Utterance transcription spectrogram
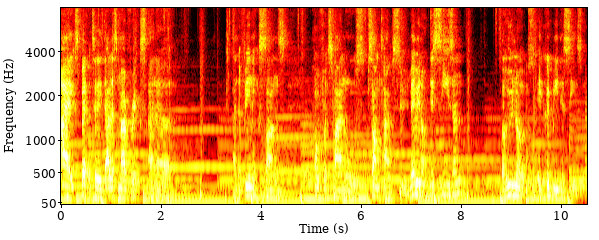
I expect the Dallas Mavericks and uh and the Phoenix Suns conference finals sometime soon. Maybe not this season, but who knows? It could be this season.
